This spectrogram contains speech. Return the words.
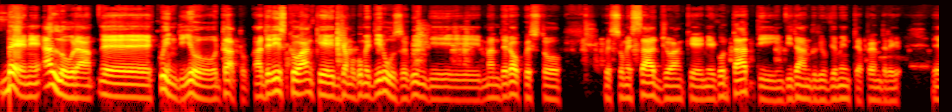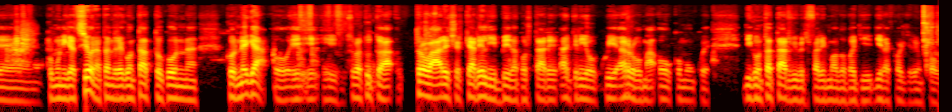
Bene, allora, eh, quindi io tratto, aderisco anche diciamo come di Rus, quindi manderò questo, questo, messaggio anche ai miei contatti, invitandoli ovviamente a prendere eh, comunicazione, a prendere contatto con, con Nega e, e, e, soprattutto a trovare, cercare libri da portare a Grio qui a Roma o comunque di contattarvi per fare in modo poi di, di raccogliere un po'.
